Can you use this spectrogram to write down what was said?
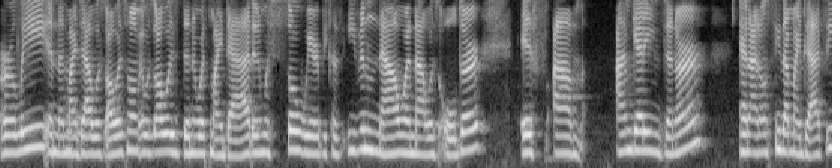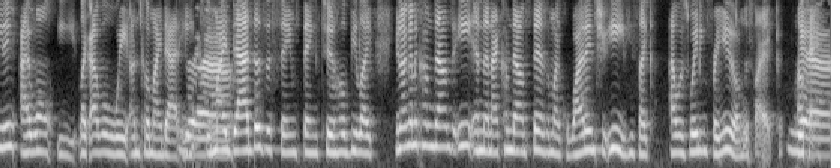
early and then my dad was always home. It was always dinner with my dad and it was so weird because even now when I was older, if um I'm getting dinner and I don't see that my dad's eating, I won't eat. Like I will wait until my dad eats. And my dad does the same thing too. He'll be like, "You're not gonna come down to eat," and then I come downstairs. I'm like, "Why didn't you eat?" He's like, "I was waiting for you." I'm just like, "Okay, Yeah.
